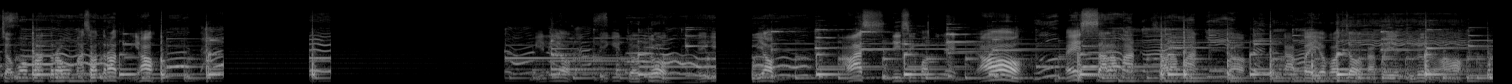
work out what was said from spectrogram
yo tokno jopo mantramu mas otrot. Yo. Milih yo iki dodo iki yo. Awas di sing motile yo. Eh salaman salaman. Yo. Kabeh yo kanca kabeh yo dulur. Yo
